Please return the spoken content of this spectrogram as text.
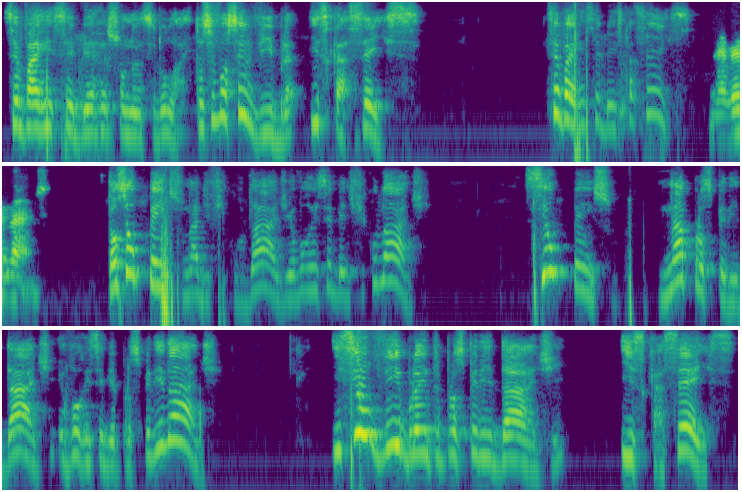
você vai receber a ressonância do Lá. Então, se você vibra escassez, você vai receber escassez. É verdade. Então, se eu penso na dificuldade, eu vou receber dificuldade. Se eu penso na prosperidade, eu vou receber prosperidade. E se eu vibro entre prosperidade e escassez,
